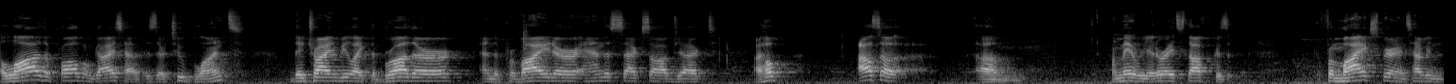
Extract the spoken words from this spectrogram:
a lot of the problem guys have is they're too blunt they try and be like the brother and the provider and the sex object. I hope, I also, um, I may reiterate stuff because from my experience, having,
